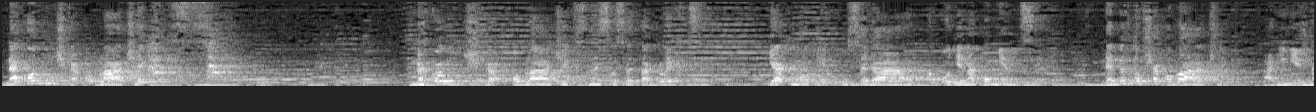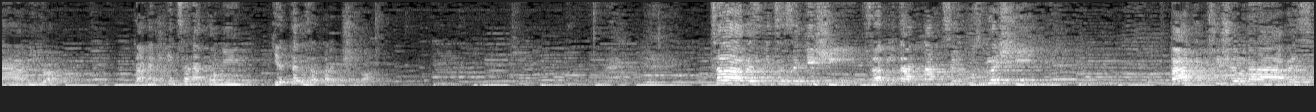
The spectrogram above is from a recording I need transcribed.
na koníčka obláček na koníčka obláček snesl se tak lehce, jak motýl usedá k vodě na poměnce. Nebyl to však obláček, ani něžná víla. Tanečnice na koni dětem zatančila. Celá vesnice se těší, zavítá k nám cirkus bleší. V pátek přišel na náves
